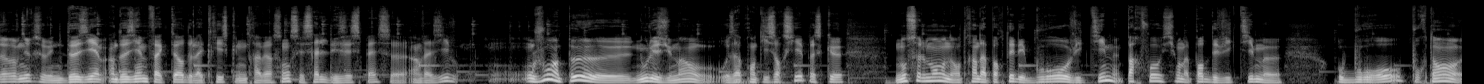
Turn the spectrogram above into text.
voudrais revenir sur une deuxième, un deuxième facteur de la crise que nous traversons, c'est celle des espèces euh, invasives. On joue un peu, euh, nous les humains, aux apprentis sorciers parce que non seulement on est en train d'apporter des bourreaux aux victimes, parfois aussi on apporte des victimes euh, aux bourreaux. Pourtant,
